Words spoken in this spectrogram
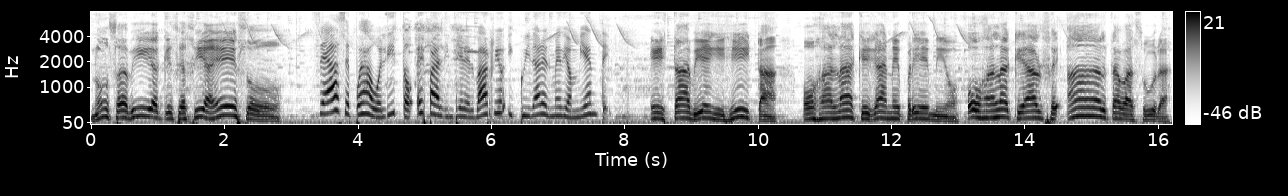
No sabía que se hacía eso. Se hace pues abuelito, es para limpiar el barrio y cuidar el medio ambiente. Está bien, hijita. Ojalá que gane premio. Ojalá que alce harta basura.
